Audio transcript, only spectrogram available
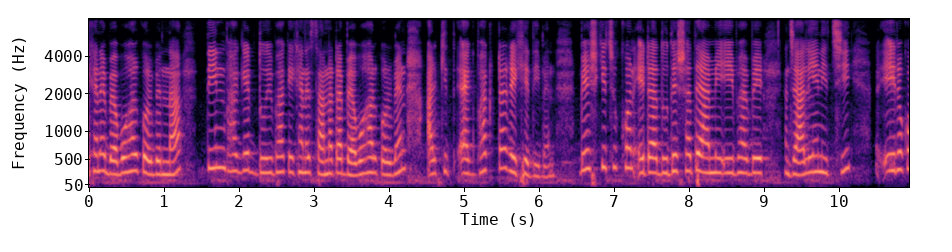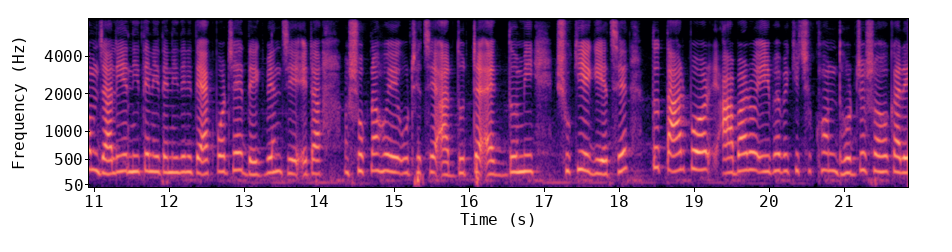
এখানে ব্যবহার করবেন না। তিন ভাগের দুই ভাগ এখানে ছানাটা ব্যবহার করবেন আর কি এক ভাগটা রেখে দিবেন। বেশ কিছুক্ষণ এটা দুধের সাথে আমি এইভাবে জ্বালিয়ে নিচ্ছি। এইরকম জ্বালিয়ে নিতে নিতে নিতে নিতে এক পর্যায়ে দেখবেন যে এটা শুকনা হয়ে উঠেছে আর দুধটা একদমই শুকিয়ে গিয়েছে। তো তারপর আবারও এইভাবে কিছুক্ষণ ধৈর্য সহকারে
